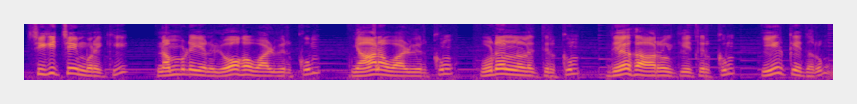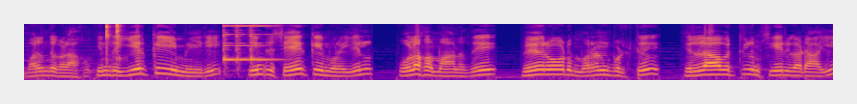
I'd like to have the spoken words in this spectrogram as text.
சிகிச்சை முறைக்கு நம்முடைய யோக வாழ்விற்கும் ஞான வாழ்விற்கும் உடல் நலத்திற்கும் தேக ஆரோக்கியத்திற்கும் இயற்கை தரும் மருந்துகளாகும். இந்த இயற்கையை மீறி இன்று செயற்கை முறையில் உலகமானது வேரோடு முரண்பட்டு எல்லாவற்றிலும் சீர்கேடாகி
